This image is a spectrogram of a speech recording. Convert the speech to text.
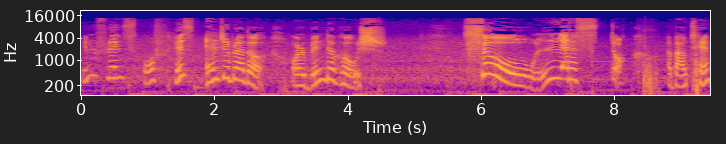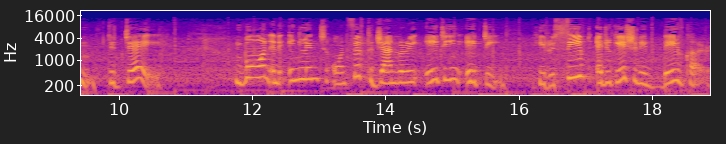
influence of his elder brother Aurobindo Ghosh. So let us talk about him today. Born in England on 5th January 1880, he received education in Devghar.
